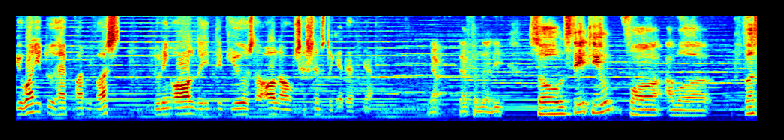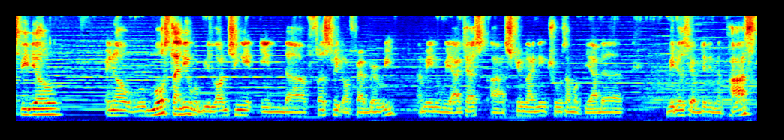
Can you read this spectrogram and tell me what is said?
we want you to have fun with us during all the interviews or all our sessions together yeah yeah, definitely. So stay tuned for our first video. You know, we'll most likely we'll be launching it in the first week of February. I mean, we are just uh, streamlining through some of the other videos we have did in the past.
